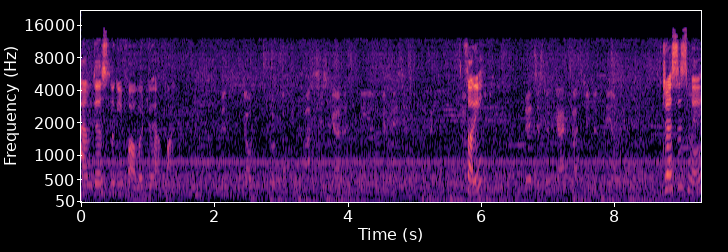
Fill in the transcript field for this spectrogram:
I'm just looking forward to have fun. Sorry, dresses me.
